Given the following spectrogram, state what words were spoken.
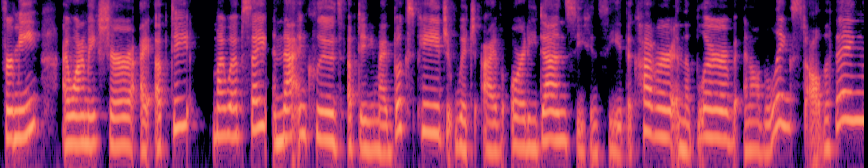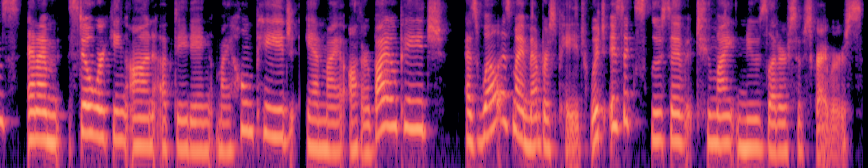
For me, I want to make sure I update my website, and that includes updating my books page, which I've already done. So you can see the cover and the blurb and all the links to all the things. And I'm still working on updating my homepage and my author bio page as well as my members page, which is exclusive to my newsletter subscribers.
